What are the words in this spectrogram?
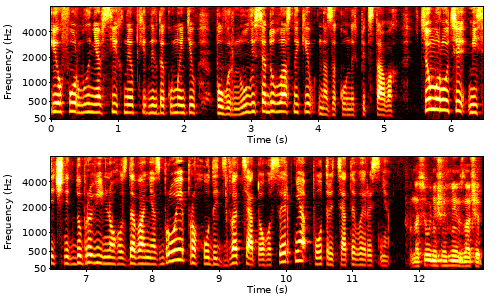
і оформлення всіх необхідних документів повернулися до власників на законних підставах. В цьому році місячник добровільного здавання зброї проходить з 20 серпня по 30 вересня. На сегодняшний день, значит,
